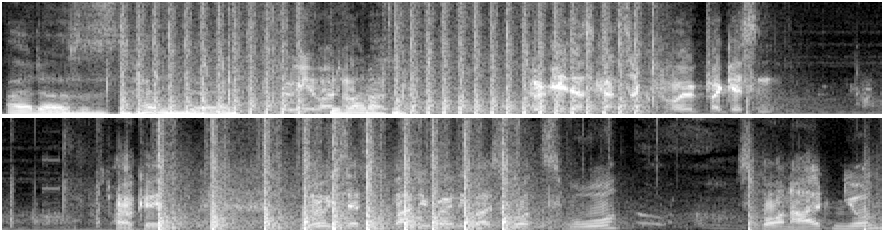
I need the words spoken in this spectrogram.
Alter, das ist Heaven hier, ey. Irgendwie Wie. Weihnachten. Okay, das kannst du voll vergessen. Okay. So, ich setze ein Buddy Rally bei Squad 2. Spawn halten, Jung.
